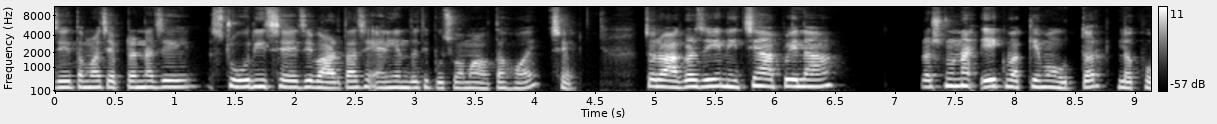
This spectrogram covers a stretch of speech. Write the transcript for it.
જે તમારા ચેપ્ટરના જે સ્ટોરી છે, જે વાર્તા છે, એની અંદરથી પૂછવામાં આવતા હોય છે. ચલો આગળ જઈએ. નીચે આપેલા પ્રશ્નોના એક વાક્યમાં ઉત્તર લખો.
